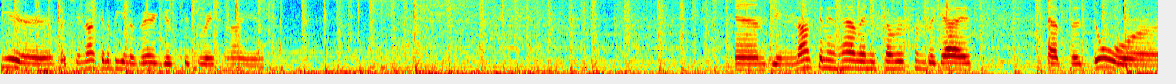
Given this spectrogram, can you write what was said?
here, but you're not going to be in a very good situation, are you? And you're not going to have any cover from the guys at the door.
